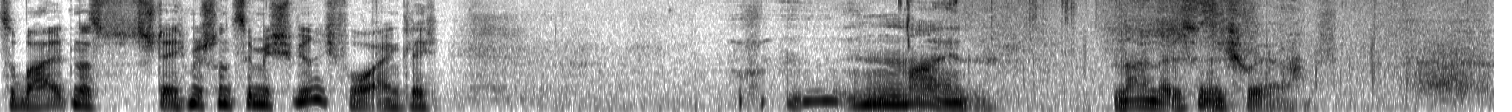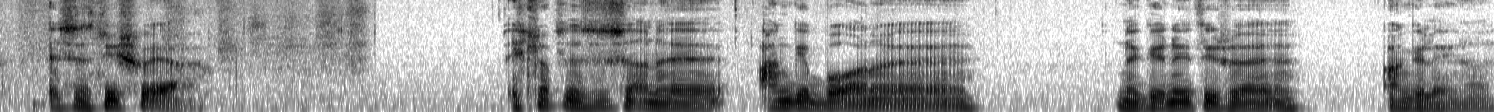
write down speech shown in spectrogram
zu behalten, das stelle ich mir schon ziemlich schwierig vor, eigentlich. Nein, nein, das ist nicht schwer. Es ist nicht schwer. Ich glaube, das ist eine angeborene, eine genetische Angelegenheit.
